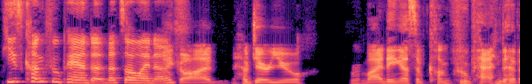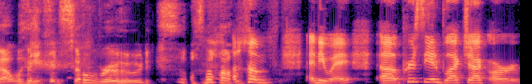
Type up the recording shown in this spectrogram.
He's Kung Fu Panda. That's all I know. Oh my god, how dare you? Reminding us of Kung Fu Panda. That was so rude. um anyway uh percy and blackjack are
